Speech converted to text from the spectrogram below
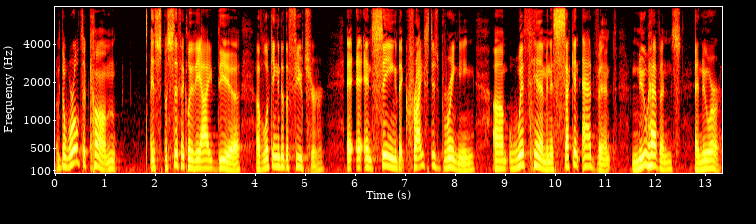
The world to come is specifically the idea of looking into the future and seeing that Christ is bringing um, with him in his second advent new heavens and new earth.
